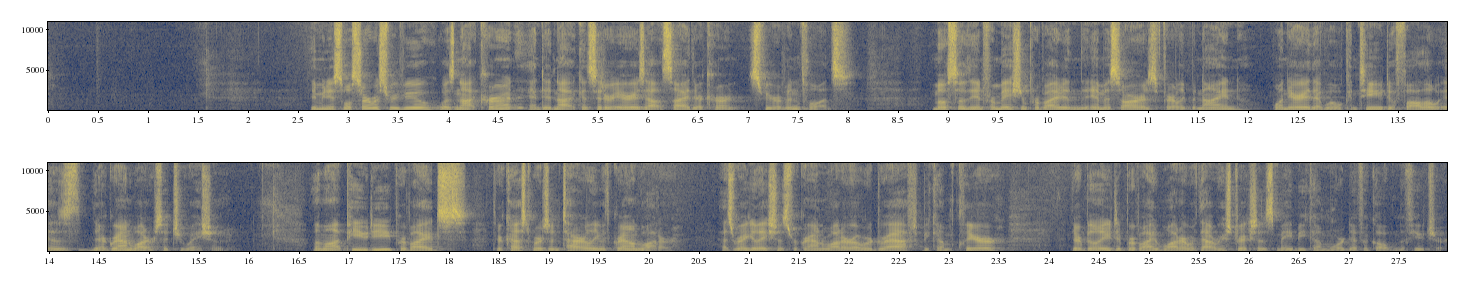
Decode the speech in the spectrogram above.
The municipal service review was not current and did not consider areas outside their current sphere of influence. Most of the information provided in the MSR is fairly benign. One area that we'll continue to follow is their groundwater situation. Lamont PUD provides their customers entirely with groundwater. As regulations for groundwater overdraft become clearer, their ability to provide water without restrictions may become more difficult in the future.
